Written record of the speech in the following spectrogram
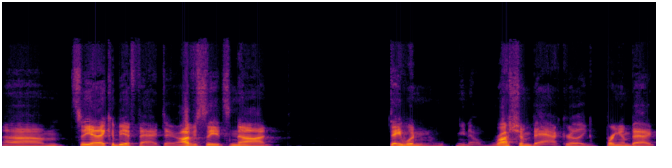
Um, so yeah, that could be a factor. Obviously, it's not. They wouldn't, you know, rush him back or like bring him back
